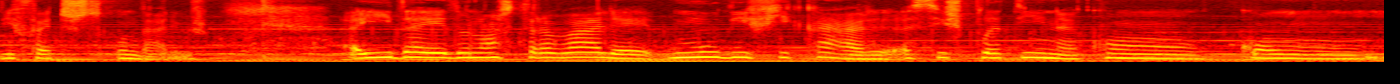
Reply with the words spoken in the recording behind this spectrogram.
de efeitos secundários. A ideia do nosso trabalho é modificar a cisplatina com, com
